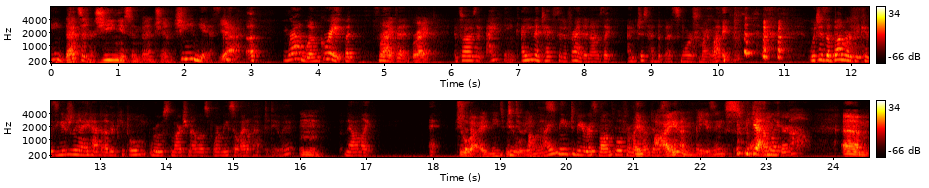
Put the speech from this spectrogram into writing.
Game That's a genius invention. Genius. Yeah. A round one, great, but it's Right. not good. Right. And so I was like, I think, I even texted a friend and I was like, I just had the best s'mores of my life. Which is a bummer because usually I have other people roast marshmallows for me so I don't have to do it. Mm. Now I'm like, Do should I need to be do doing I this? need to be responsible for my Am own I destiny? an amazing s'more yeah, I'm like, maker? Um,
